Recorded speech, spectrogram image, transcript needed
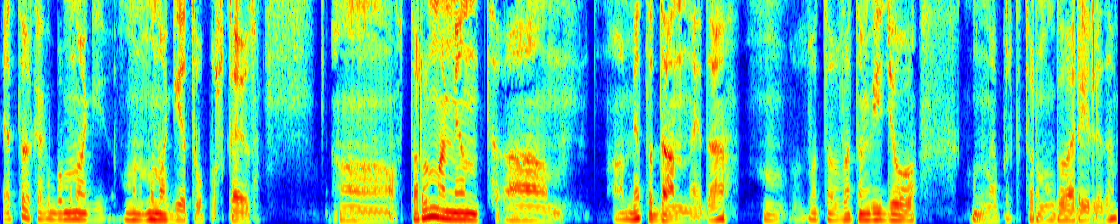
Это как бы многие, многие это упускают. А, второй момент а, метаданные, да. Вот в этом видео, про котором мы говорили, да,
